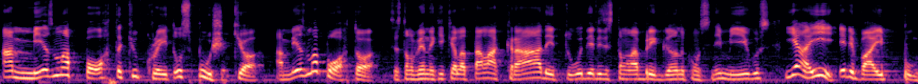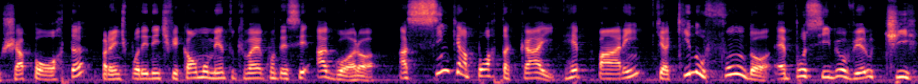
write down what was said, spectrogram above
a mesma porta que o Kratos puxa. Aqui, ó. A mesma porta, ó. Vocês estão vendo aqui que ela tá lacrada e tudo. E eles estão lá brigando com os inimigos. E aí, ele vai e puxa a porta pra gente poder identificar o momento que vai acontecer agora, ó. Assim que a porta cai, reparem que aqui no fundo ó, é possível ver o Tyr,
